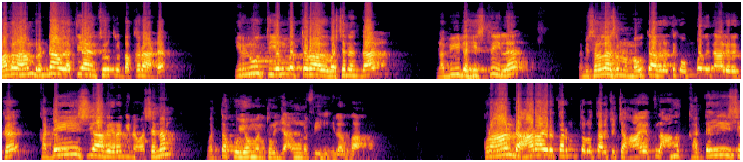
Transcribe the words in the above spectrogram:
பார்க்கலாம் இரண்டாவது அத்தியாயம் சூரத்தில் பக்கராண்ட இருநூத்தி எண்பத்தோராவது வசனம் தான் நபீட ஹிஸ்டரியில நபி சொல்லலாம் மௌத்தாகிறதுக்கு ஒன்பது நாள் இருக்க கடைசியாக இறங்கின வசனம் வத்தகு யோமன் துர்ஜாவுன ஃபீஹி இலல்லாஹ். குரான் ஆறாயிரத்தி அறுநூத்தி அறுபத்தி ஆறு சொச்ச ஆயத்துல ஆக கடைசி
